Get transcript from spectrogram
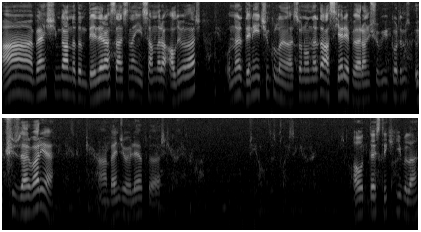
Aa ben şimdi anladım. Deliler hastanesine insanları alıyorlar. Onları deney için kullanıyorlar. Sonra onları da asker yapıyorlar. Hani şu büyük gördüğümüz öküzler var ya. Ha bence öyle yapıyorlar. Outlast'teki gibi lan.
